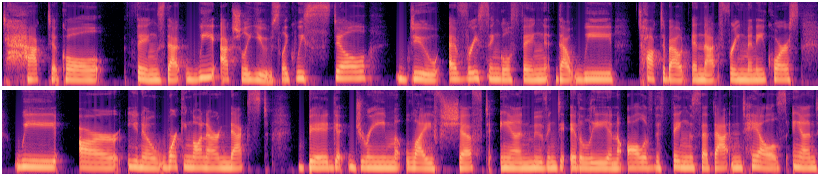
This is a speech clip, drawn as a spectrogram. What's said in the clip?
tactical things that we actually use. Like we still do every single thing that we talked about in that free mini course. We are, you know, working on our next big dream life shift and moving to Italy and all of the things that that entails. And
